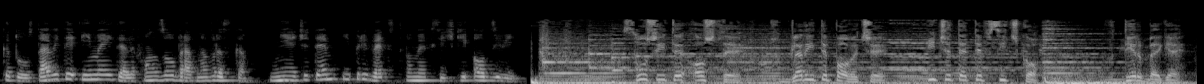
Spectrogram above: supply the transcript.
като оставите име и телефон за обратна връзка. Ние четем и приветстваме всички отзиви. Слушайте още, гледайте повече и четете всичко в Дирбеге.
